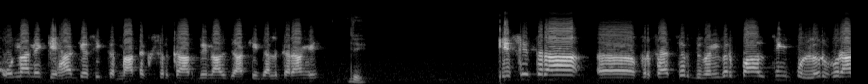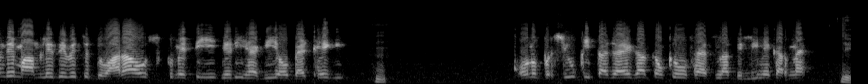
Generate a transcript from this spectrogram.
ਉਹਨਾਂ ਨੇ ਕਿਹਾ ਕਿ ਅਸੀਂ ਕਰਨਾਟਕ ਸਰਕਾਰ ਦੇ ਨਾਲ ਜਾ ਕੇ ਗੱਲ ਕਰਾਂਗੇ। ਜੀ। ਇਸੇ ਤਰ੍ਹਾਂ ਪ੍ਰੋਫੈਸਰ ਦਵਿੰਦਰਪਾਲ ਸਿੰਘ ਭੁੱਲਰ ਹੋਰਾਂ ਦੇ ਮਾਮਲੇ ਦੇ ਵਿੱਚ ਦੁਬਾਰਾ ਉਸ ਕਮੇਟੀ ਜਿਹੜੀ ਹੈਗੀ ਆ ਉਹ ਬੈਠੇਗੀ। ਹੂੰ। ਉਹਨੂੰ ਪਰਸਿਊ ਕੀਤਾ ਜਾਏਗਾ ਕਿਉਂਕਿ ਉਹ ਫੈਸਲਾ ਦਿੱਲੀ ਨੇ ਕਰਨਾ ਹੈ। ਜੀ।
